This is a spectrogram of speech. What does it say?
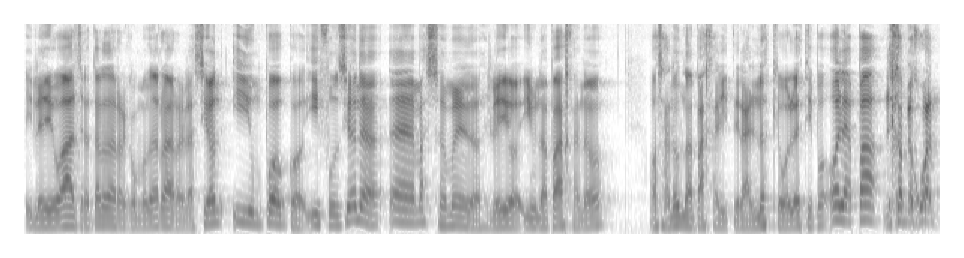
y le digo, ah, tratar de recomponer la relación. Y un poco. ¿Y funciona? Eh, más o menos. Y le digo, y una paja, ¿no? O sea, no una paja literal. No es que volvés tipo, hola, pa, déjame Juan.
